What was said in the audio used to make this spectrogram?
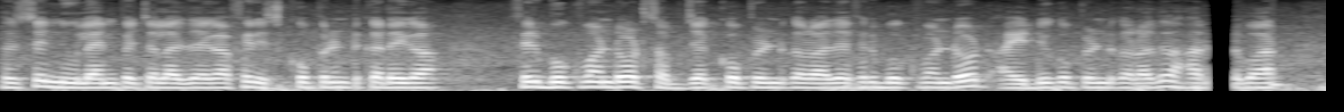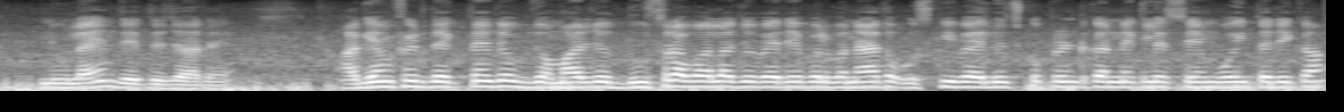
फिर से न्यू लाइन पे चला जाएगा, फिर इसको प्रिंट करेगा, फिर बुक वन डॉट सब्जेक्ट को प्रिंट करवा दे, फिर बुक वन डॉट आईडी को प्रिंट करवा दे हर बार न्यू लाइन देते जा रहे हैं। आगे हम फिर देखते हैं जो जो हमारे जो दूसरा वाला जो वेरिएबल बनाया था, उसकी वैल्यूज़ को प्रिंट करने के लिए सेम वही तरीका।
